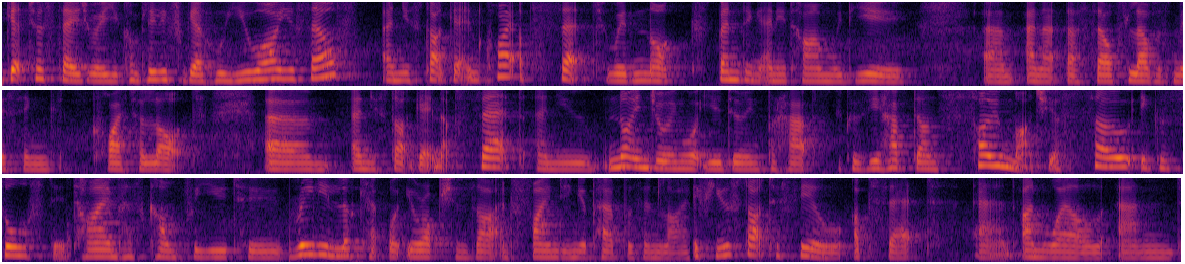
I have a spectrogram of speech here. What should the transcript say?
get to a stage where you completely forget who you are yourself and you start getting quite upset with not spending any time with you um, and that, that self love is missing quite a lot. Um, and you start getting upset and you not enjoying what you're doing perhaps because you have done so much. You're so exhausted. Time has come for you to really look at what your options are and finding your purpose in life. If you start to feel upset and unwell and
